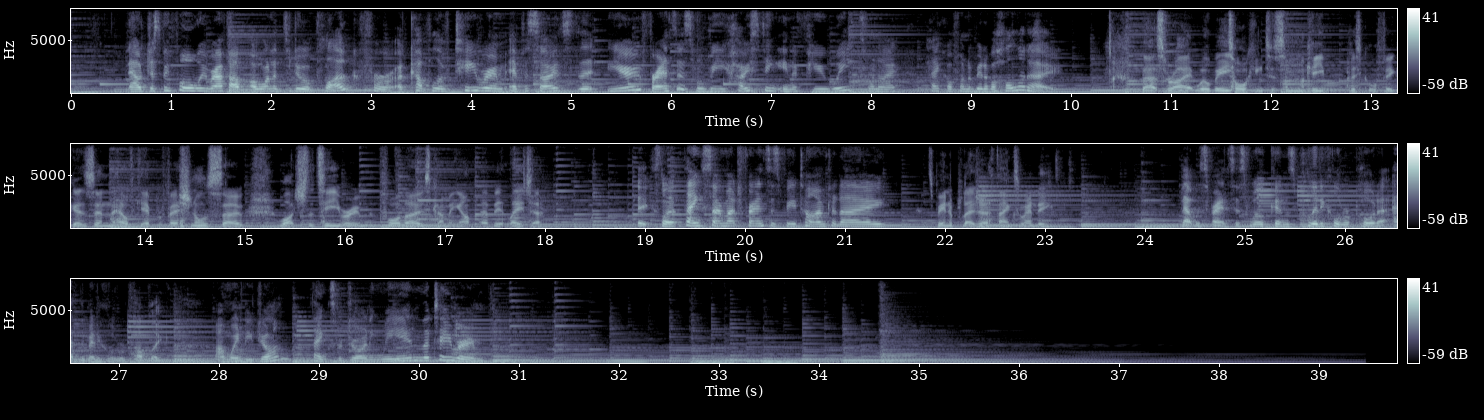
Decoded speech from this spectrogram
Now, just before we wrap up, I wanted to do a plug for a couple of Tea Room episodes that you, Francis, will be hosting in a few weeks when I take off on a bit of a holiday. That's right. We'll be talking to some key political figures and healthcare professionals. So watch the tea room for those coming up a bit later. Excellent. Thanks so much, Francis, for your time today. It's been a pleasure. Thanks, Wendy. That was Francis Wilkins, political reporter at the Medical Republic. I'm Wendy John. Thanks for joining me in the tea room.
